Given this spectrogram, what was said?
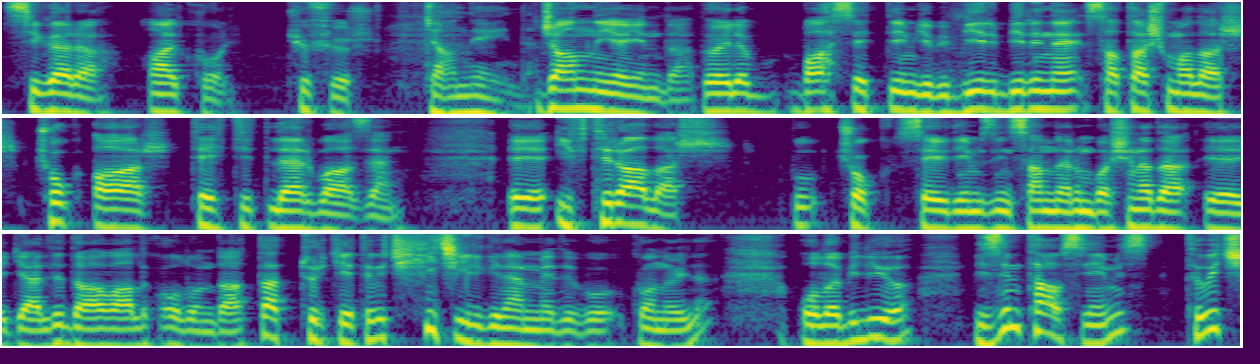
sigara, alkol, küfür, Canlı yayında. canlı yayında böyle bahsettiğim gibi birbirine sataşmalar, çok ağır tehditler bazen, e, iftiralar. Bu çok sevdiğimiz insanların başına da e, geldi davalık olundu. Hatta Türkiye Twitch hiç ilgilenmedi bu konuyla. Olabiliyor. Bizim tavsiyemiz Twitch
